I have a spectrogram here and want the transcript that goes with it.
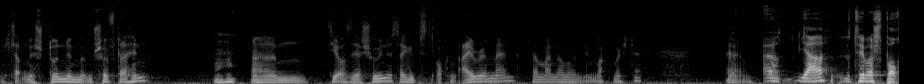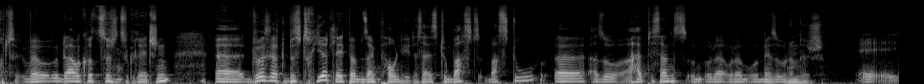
ich glaube, eine Stunde mit dem Schiff dahin. Mhm. Die auch sehr schön ist. Da gibt es auch einen Ironman, wenn man da mal mitmachen möchte. Ähm. Äh, ja, Thema Sport, um da mal kurz zwischenzugrätschen. Äh, du hast gesagt, du bist Triathlet beim St. Pauli. Das heißt, du machst, machst du äh, also Halbdistanz und, oder, oder mehr so olympisch? Äh,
